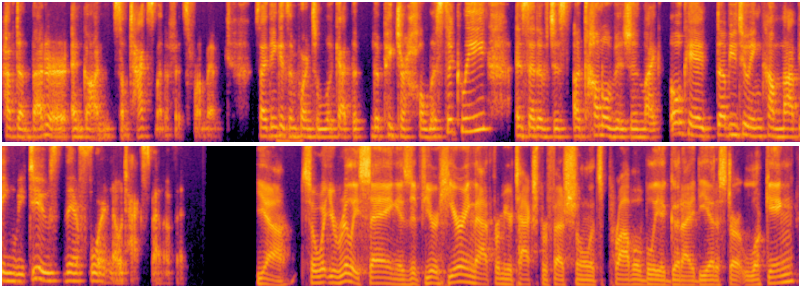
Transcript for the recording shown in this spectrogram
have done better and gotten some tax benefits from it. So I think it's mm-hmm. important to look at the, the picture holistically instead of just a tunnel vision, like, okay, W two income not being reduced, therefore no tax benefit. Yeah. So what you're really saying is if you're hearing that from your tax professional, it's probably a good idea to start looking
